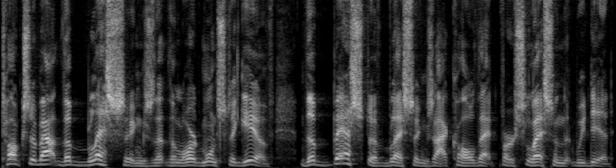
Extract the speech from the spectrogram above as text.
talks about the blessings that the Lord wants to give. The best of blessings, I call that first lesson that we did.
